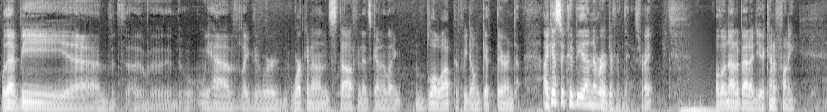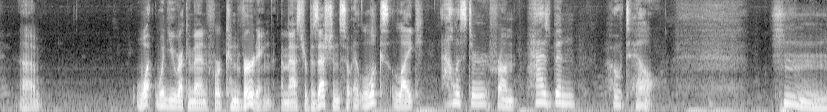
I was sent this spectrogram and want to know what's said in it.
Will that be uh, we have like we're working on stuff and it's gonna like blow up if we don't get there in time? I guess it could be a number of different things, right? Although not a bad idea, kind of funny. Uh, what would you recommend for converting a master possession so it looks like Alastor from Hazbin Hotel? Hmm.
